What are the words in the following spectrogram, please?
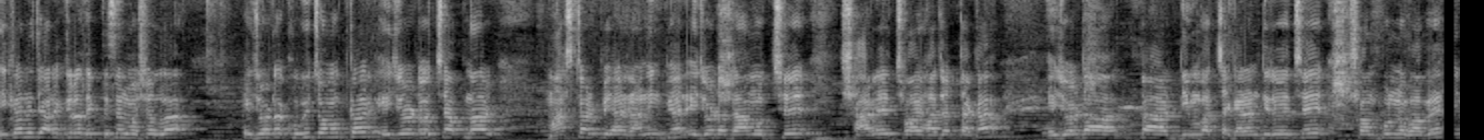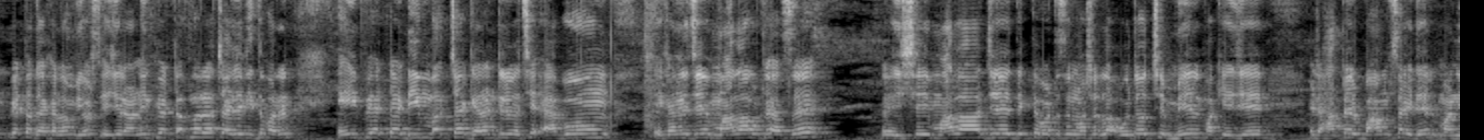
এইখানে যে আরেক জোড়া দেখতেছেন মাশাল্লাহ এই জোড়াটা খুবই চমৎকার। এই জোড়াটা হচ্ছে আপনার মাস্টার পেয়ার, রানিং পেয়ার, এই জোড়াটার দাম হচ্ছে সাড়ে ছয় হাজার টাকা। এই জোড়াটা তার ডিম বাচ্চা গ্যারান্টি রয়েছে সম্পূর্ণভাবে। রানিং পেয়ারটা দেখালাম ভিউয়ার্স এই যে রানিং পেয়ারটা আপনারা চাইলে নিতে পারেন। এই পেয়ারটা ডিম বাচ্চা গ্যারান্টি রয়েছে এবং এখানে যে মালা উঠে আছে, এই সেই মালা যে দেখতে পারতেছেন মাসাল্লাহ ওইটা হচ্ছে মেল পাখি। যে এটা হাতের বাম সাইডের মানে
